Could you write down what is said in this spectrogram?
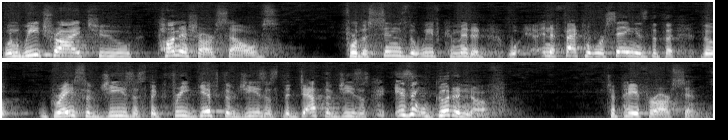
When we try to punish ourselves for the sins that we've committed, in effect, what we're saying is that the, the grace of Jesus, the free gift of Jesus, the death of Jesus, isn't good enough to pay for our sins.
